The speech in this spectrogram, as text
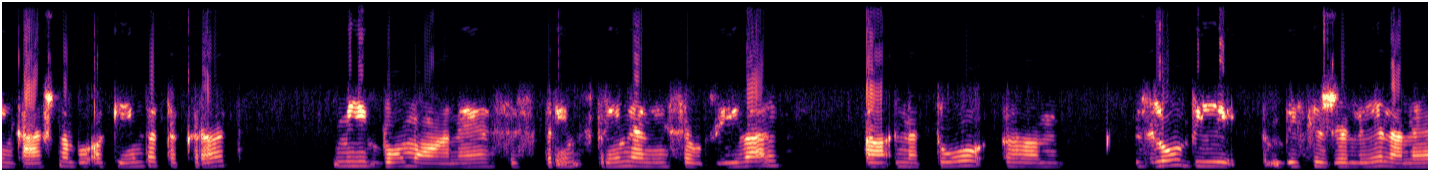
in kakšna bo agenda takrat. Mi bomo ne, se spremljali in se odzivali na to. Um, zelo bi, bi si želela, ne,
